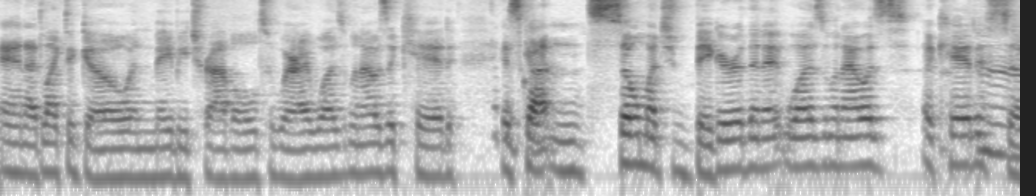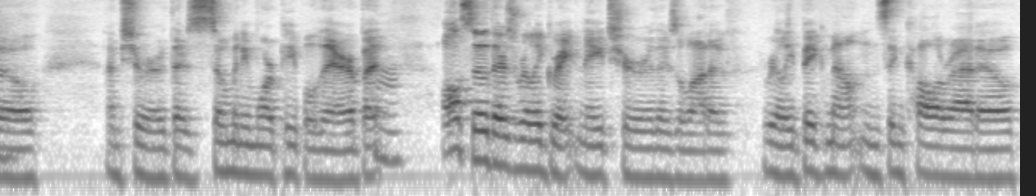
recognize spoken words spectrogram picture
and I'd like to go and maybe travel to where I was when I was a kid. It's cool. gotten so much bigger than it was when I was a kid, so I'm sure there's so many more people there. But also, there's really great nature. There's a lot of really big mountains in Colorado.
